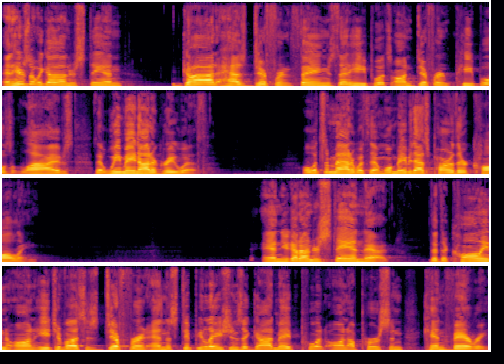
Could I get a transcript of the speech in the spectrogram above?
And here's what we got to understand God has different things that He puts on different people's lives that we may not agree with. Well, what's the matter with them? Well, maybe that's part of their calling. And you got to understand that that the calling on each of us is different and the stipulations that God may put on a person can vary.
